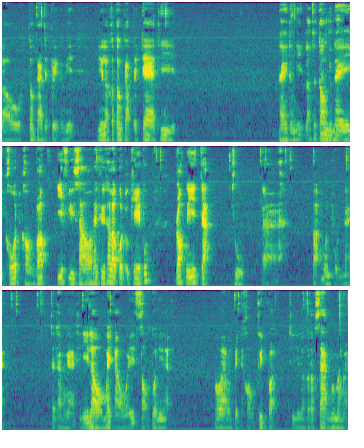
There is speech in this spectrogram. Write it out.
เราต้องการจะเปลี่ยนตรงนี้ นี้เราก็ต้องกลับไปแก้ที่ ในตรงนี้เราจะต้องอยู่ในโค้ดของบล็อก if result นะคือถ้าเรากดโอเคปุ๊บบล็อกนี้จะถูกประมวลผลนะจะทำงานทีนี้เราไม่เอาไว้สองตัวนี้แหละ เพราะว่ามันเป็นของคลิปก่อนทีนี้เราก็ต้องสร้างมันมาใหม่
